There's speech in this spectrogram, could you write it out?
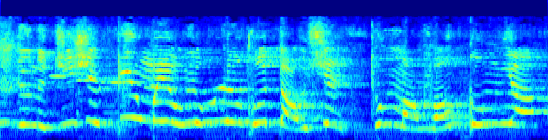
使用的机械并没有用任何导线通往王宫呀。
